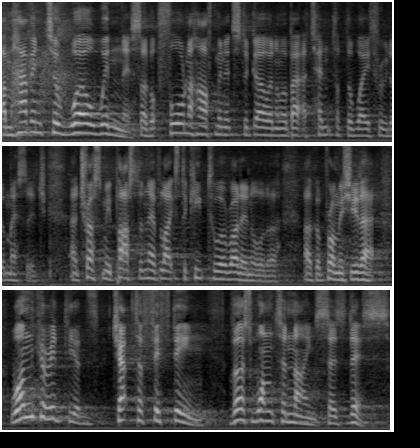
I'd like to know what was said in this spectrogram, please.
I'm having to whirlwind this. I've got four and a half minutes to go, and I'm about a tenth of the way through the message. And trust me, Pastor Nev likes to keep to a running order. I can promise you that. 1 Corinthians chapter 15, verse 1 to 9 says this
